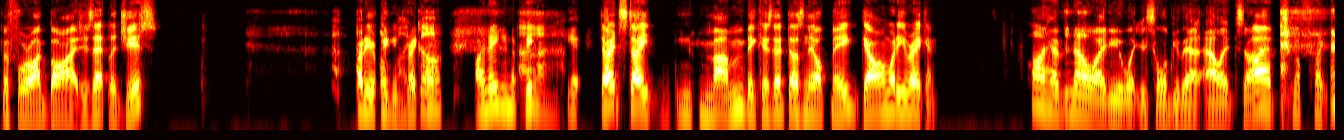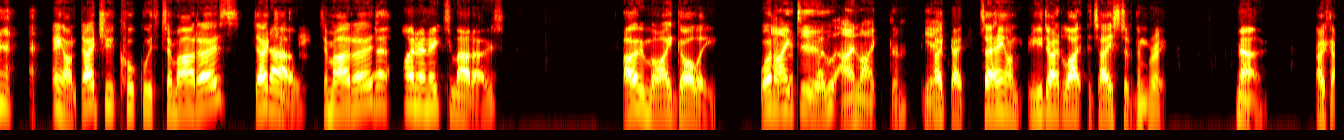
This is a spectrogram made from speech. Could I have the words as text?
before I buy it. Is that legit? What do you oh reckon, I need an opinion. Uh, yeah. Don't stay mum because that doesn't help me. Go on. What do you reckon? I have no idea what you're talking about, Alex. I, hang on. Don't you cook with tomatoes? Don't no. you eat tomatoes? No, I don't eat tomatoes. Oh my golly! What I do. Like? I like them. Yeah. Okay. So hang on. You don't like the taste of them, Greg? No. Okay.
